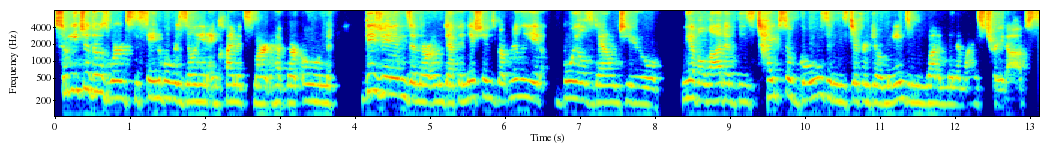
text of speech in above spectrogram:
So each of those words, sustainable, resilient, and climate smart have their own visions and their own definitions, but really it boils down to we have a lot of these types of goals in these different domains and we want to minimize trade-offs.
